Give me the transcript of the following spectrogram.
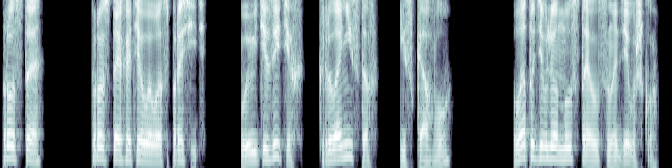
Просто... Просто я хотела вас спросить. Вы ведь из этих, крылонистов?» «Из кого?» Лад удивленно уставился на девушку,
